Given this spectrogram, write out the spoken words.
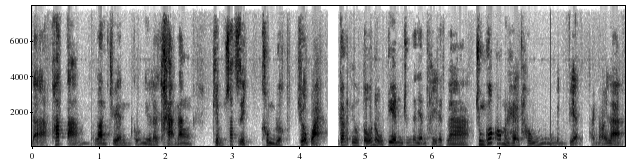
đã phát tán, lan truyền cũng như là khả năng kiểm soát dịch không được hiệu quả. Các yếu tố đầu tiên chúng ta nhận thấy là Trung Quốc có một hệ thống bệnh viện phải nói là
